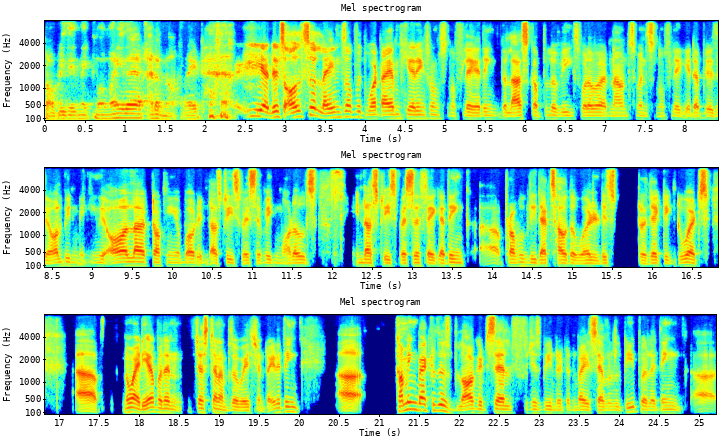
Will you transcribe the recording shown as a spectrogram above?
probably they make more money there. I don't know right? Yeah this also lines up with what i am hearing from snowflake. I think the last couple of weeks whatever announcements snowflake aws they all been making they all are talking about industry specific models industry specific i think uh, probably that's how the world is projecting towards uh, no idea but then just an observation right i think uh, coming back to this blog itself which has been written by several people i think uh,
